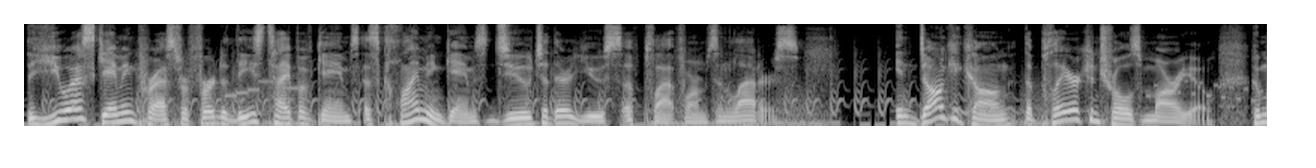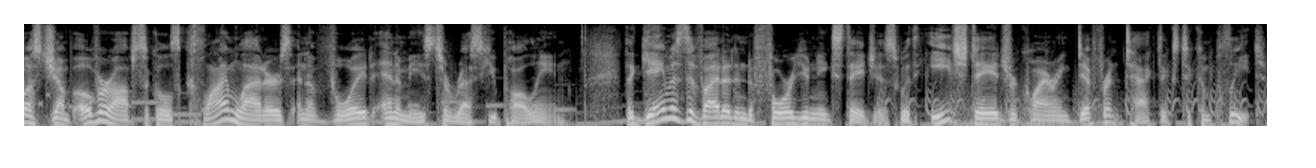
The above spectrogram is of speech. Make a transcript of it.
The US gaming press referred to these type of games as climbing games due to their use of platforms and ladders. In Donkey Kong, the player controls Mario, who must jump over obstacles, climb ladders, and avoid enemies to rescue Pauline. The game is divided into four unique stages, with each stage requiring different tactics to complete.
